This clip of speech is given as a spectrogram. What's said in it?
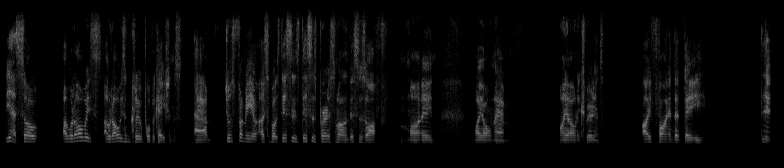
Yeah, so I would always I would always include publications. Um, just for me, I suppose this is this is personal and this is off my my own um my own experience. I find that they they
